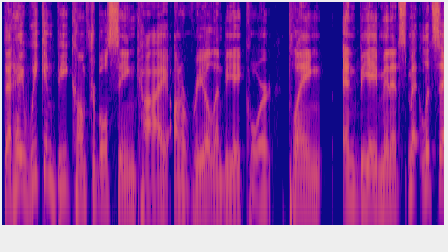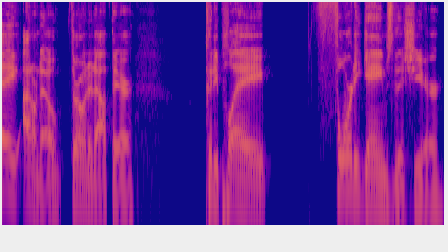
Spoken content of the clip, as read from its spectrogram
that hey, we can be comfortable seeing Kai on a real NBA court playing NBA minutes. Let's say, I don't know, throwing it out there. Could he play 40 games this year?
